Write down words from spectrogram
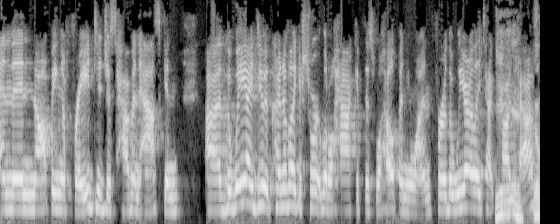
and then not being afraid to just have an ask. And uh, the way I do it, kind of like a short little hack, if this will help anyone, for the We Are LA Tech yeah, podcast, yeah,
